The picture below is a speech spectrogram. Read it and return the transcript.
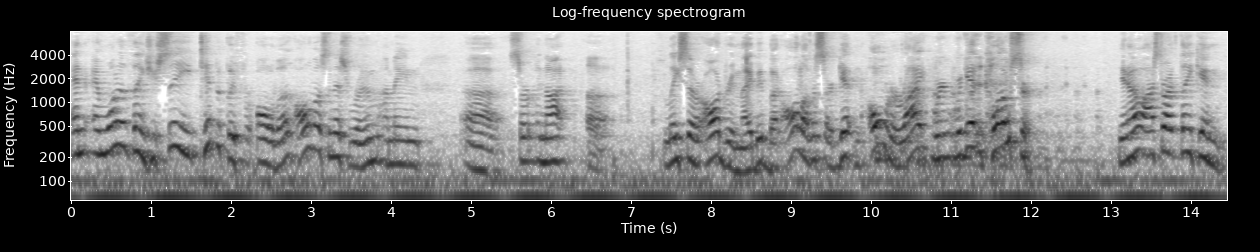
And and one of the things you see typically for all of us, all of us in this room, I mean, uh, certainly not uh, Lisa or Audrey maybe, but all of us are getting older, right? We're we're getting closer. You know, I start thinking,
